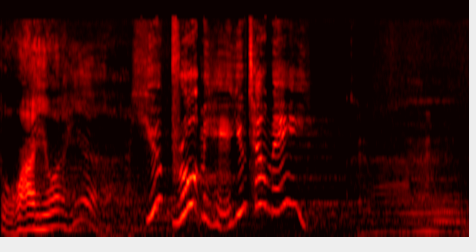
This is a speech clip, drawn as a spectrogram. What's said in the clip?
Why you are here? You brought me here. You tell me. Uh,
